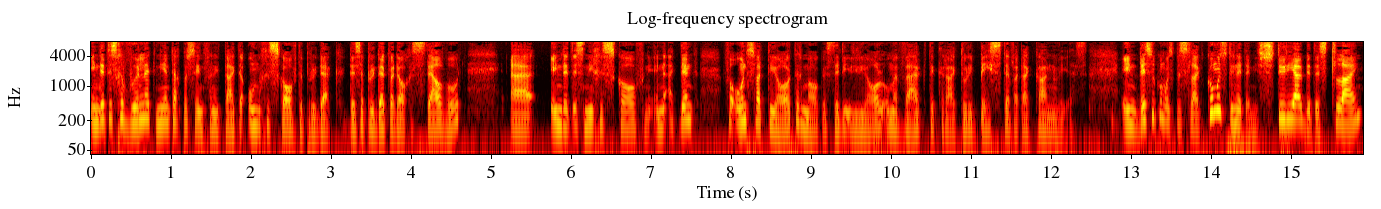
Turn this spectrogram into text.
En dit is gewoonlik 90% van die tyd 'n ongeskaafde produk. Dis 'n produk wat daar gestel word. Uh en dit is nie geskaaf nie. En ek dink vir ons wat teater maak, is dit die ideaal om 'n werk te kry tot die beste wat hy kan wees. En dis hoekom ons besluit, kom ons doen dit in die studio. Dit is klein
